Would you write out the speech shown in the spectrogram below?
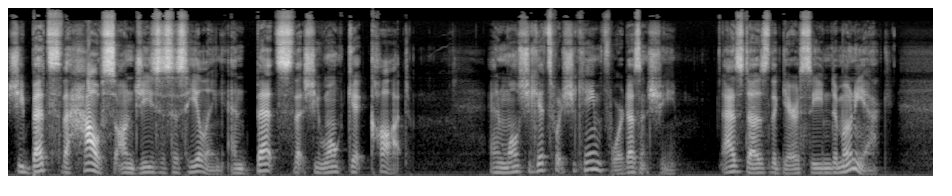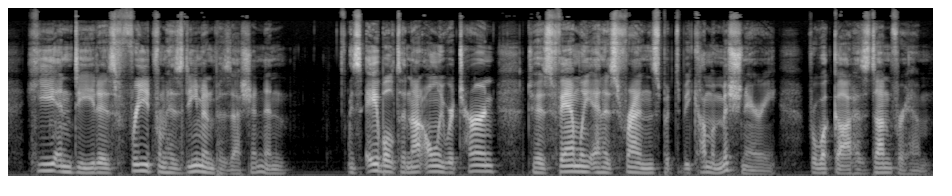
she bets the house on Jesus' healing and bets that she won't get caught. And well, she gets what she came for, doesn't she? As does the Gerasene demoniac he indeed is freed from his demon possession and is able to not only return to his family and his friends, but to become a missionary for what God has done for him.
